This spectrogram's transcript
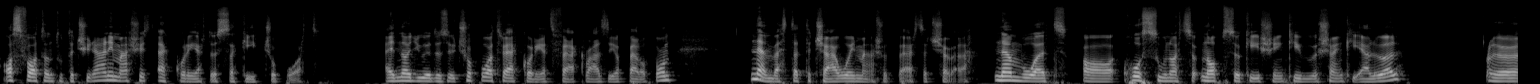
aszfalton tudta csinálni, másrészt ekkor ért össze két csoport egy nagy üldöző csoportra, ekkor ért fel kvázi a peloton. Nem vesztette Csávó egy másodpercet se vele. Nem volt a hosszú nagy napszökésén kívül senki elől, Ö,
